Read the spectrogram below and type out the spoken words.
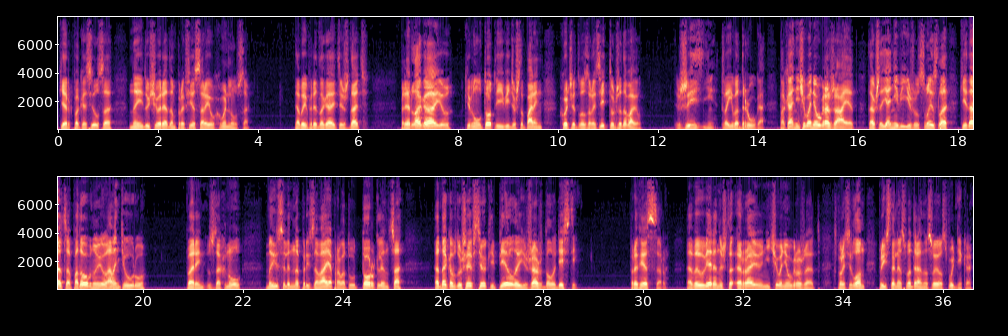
Керк покосился на идущего рядом профессора и ухмыльнулся. — А вы предлагаете ждать? — Предлагаю, — кивнул тот и, видя, что парень хочет возразить, тут же добавил. — Жизни твоего друга пока ничего не угрожает, так что я не вижу смысла кидаться в подобную авантюру. Парень вздохнул, мысленно признавая правоту Торкленца, однако в душе все кипело и жаждало действий. «Профессор, а вы уверены, что Эраю ничего не угрожает?» — спросил он, пристально смотря на своего спутника.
